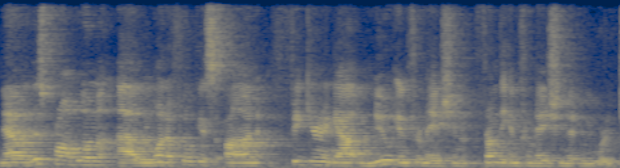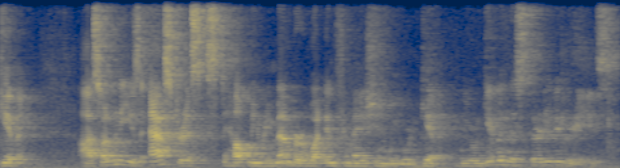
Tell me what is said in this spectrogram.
Now in this problem, uh, we want to focus on figuring out new information from the information that we were given. Uh, so I'm going to use asterisks to help me remember what information we were given. We were given this 30 degrees,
